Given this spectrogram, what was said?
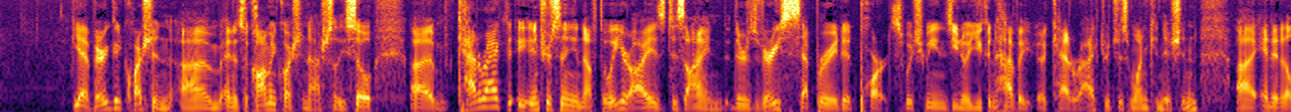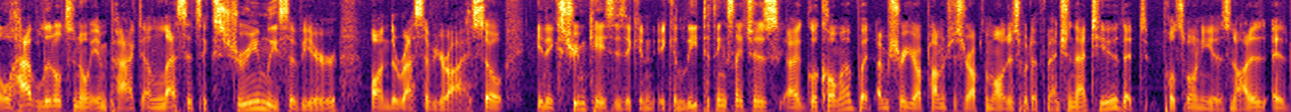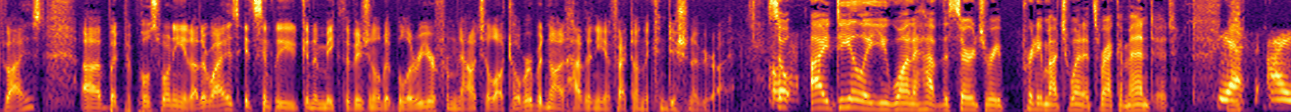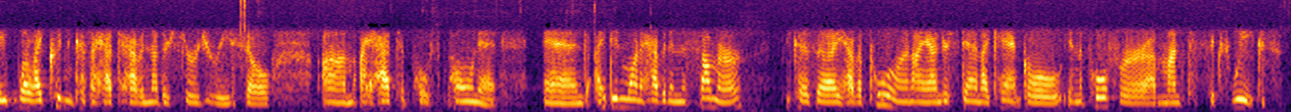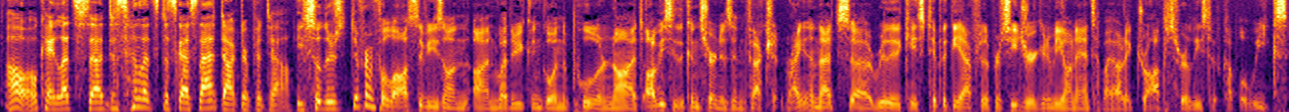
Yeah, very good question, um, and it's a common question actually. So, um, cataract, interestingly enough, the way your eye is designed, there's very separated parts, which means you know you can have a, a cataract, which is one condition, uh, and it'll have little to no impact unless it's extremely severe on the rest of your eye. So, in extreme cases, it can it can lead to things such as uh, glaucoma. But I'm sure your optometrist or ophthalmologist would have mentioned that to you that postponing is not advised. Uh, but postponing it otherwise, it's simply going to make the vision a little bit blurrier from now till October, but not have any effect on the condition of your eye. So ideally, you want to have the surgery pretty much when it's recommended. Yes, I well I couldn't because I had to have another surgery, so um, I had to postpone it, and I didn't want to have it in the summer because I have a pool and I understand I can't go in the pool for a month to six weeks. Oh, okay. Let's uh, just, let's discuss that, Dr. Patel. So there's different philosophies on on whether you can go in the pool or not. Obviously, the concern is infection, right? And that's uh, really the case. Typically, after the procedure, you're going to be on antibiotic drops for at least a couple of weeks.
